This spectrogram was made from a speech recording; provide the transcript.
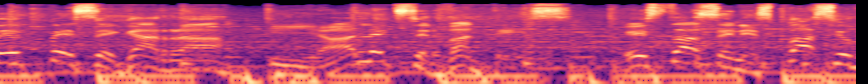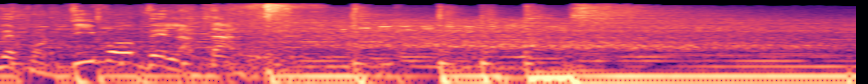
Pepe Segarra y Alex Cervantes. Estás en Espacio Deportivo de la Tarde.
